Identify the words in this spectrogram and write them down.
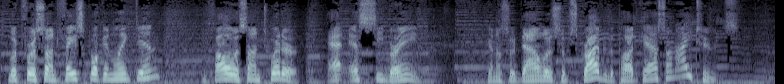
Look for us on Facebook and LinkedIn, and follow us on Twitter at SCBrain. You can also download or subscribe to the podcast on iTunes.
